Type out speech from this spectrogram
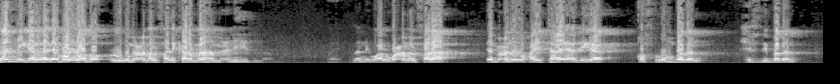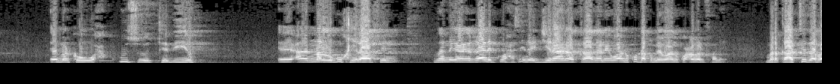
danniga lagama wado laguma camal fali kara maaha macnaheedu. Danniga waa lagu camal falaa ee macnuhu waxay tahay adiga qof run badan xifdi badan ee markuu wax kuu soo tabiyo ee aanna lagu khilaafin dannigaaga haalibka waxaas inay jiraanaad qaadanay waana ku dhaqme waana ku camal falay. Markhaatidaba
